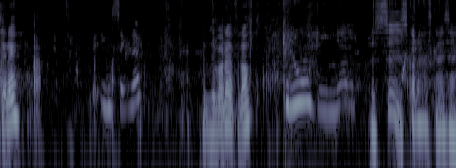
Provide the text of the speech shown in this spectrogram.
Ser ni? Insekter. Vet ni vad det är för något? Grodyngel. Precis, kolla här ska ni se.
